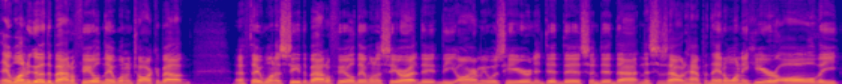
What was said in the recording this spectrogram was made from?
They want to go to the battlefield and they want to talk about, if they want to see the battlefield, they want to see, all right, the, the army was here and it did this and did that and this is how it happened. They don't want to hear all the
